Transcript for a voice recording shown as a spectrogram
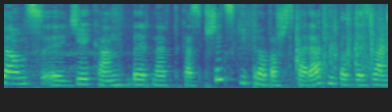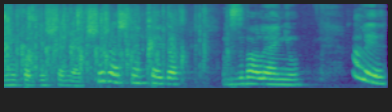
Ksiądz y, dziekan Bernard Kasprzycki, proboszcz z parafii pod wezwaniem podwyższenia Krzyża Świętego w Zwoleniu, ale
